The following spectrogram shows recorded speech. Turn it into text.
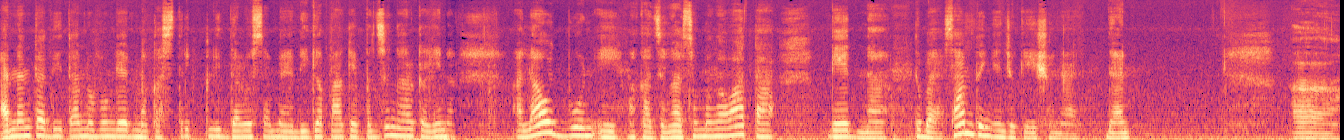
ananta dito ano bungged maka strictly daro sa may diga pake padsingal kay na allowed bun eh makadsingal sa mga wata ged na to ba something educational. Then uh,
